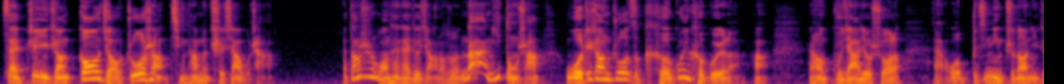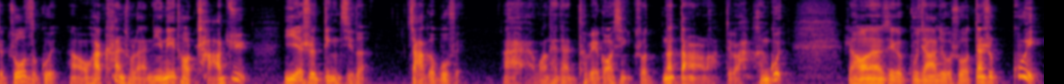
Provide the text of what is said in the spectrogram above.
在这一张高脚桌上请他们吃下午茶。当时王太太就讲了，说那你懂啥？我这张桌子可贵可贵了啊。然后顾家就说了，哎，我不仅仅知道你这桌子贵啊，我还看出来你那套茶具也是顶级的，价格不菲。哎，王太太特别高兴，说：“那当然了，对吧？很贵。”然后呢，这个顾家就说：“但是贵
